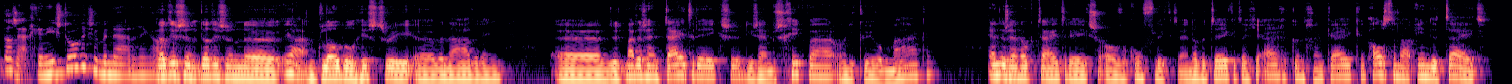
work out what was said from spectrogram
Dat is eigenlijk een historische benadering. Dat is een, dat is een, uh, ja, een global history uh, benadering. Ehm, dus, maar er zijn tijdreeksen, die zijn beschikbaar en die kun je ook maken. En er zijn ook tijdreeksen over conflicten. En dat betekent dat je eigenlijk kunt gaan kijken, als er nou in de tijd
